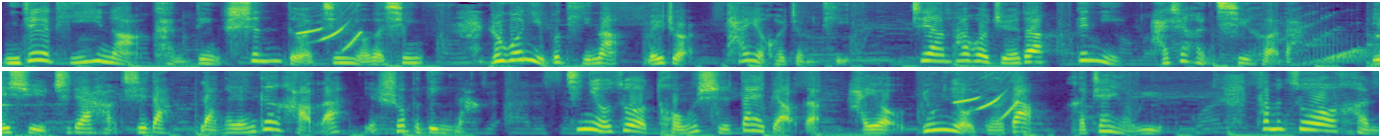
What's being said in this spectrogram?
你这个提议呢，肯定深得金牛的心。如果你不提呢，没准他也会这么提。这样他会觉得跟你还是很契合的，也许吃点好吃的，两个人更好了也说不定呢。金牛座同时代表的还有拥有得到和占有欲，他们做很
